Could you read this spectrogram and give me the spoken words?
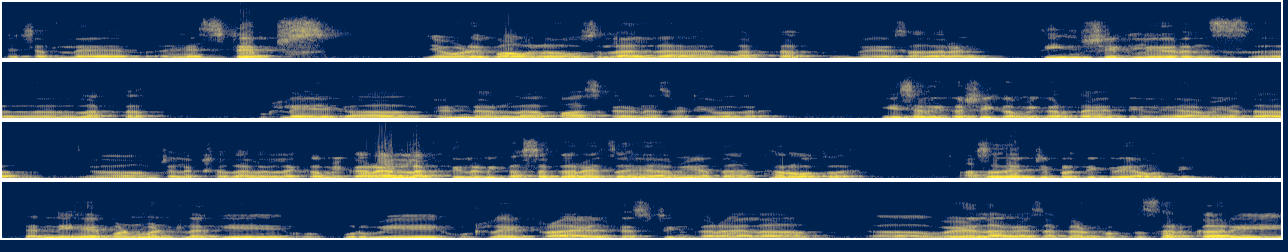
त्याच्यातले हे स्टेप्स जेवढे पावलं उचलायला लागतात म्हणजे साधारण तीनशे क्लिअरन्स लागतात. कुठल्याही एका टेंडरला पास करण्यासाठी वगैरे. ही सगळी कशी कमी करता येतील हे आम्ही आता आमच्या लक्षात आलेलं आहे. कमी करायला लागतील आणि कसं करायचं हे आम्ही आता ठरवतोय. असं त्यांची प्रतिक्रिया होती. त्यांनी हे पण म्हटलं की पूर्वी कुठलाही ट्रायल टेस्टिंग करायला वेळ लागायचा. कारण फक्त सरकारी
